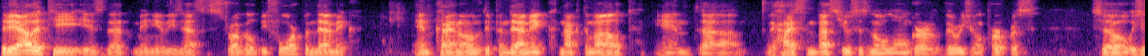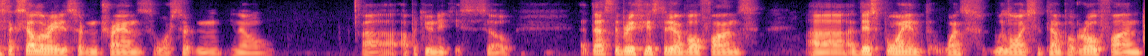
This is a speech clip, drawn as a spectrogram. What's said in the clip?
The reality is that many of these assets struggled before pandemic, and kind of the pandemic knocked them out, and uh, the highest and best use is no longer the original purpose. So it just accelerated certain trends or certain, you know, uh, opportunities. So that's the brief history of both funds. Uh, at this point, once we launch the Tempo Growth Fund,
